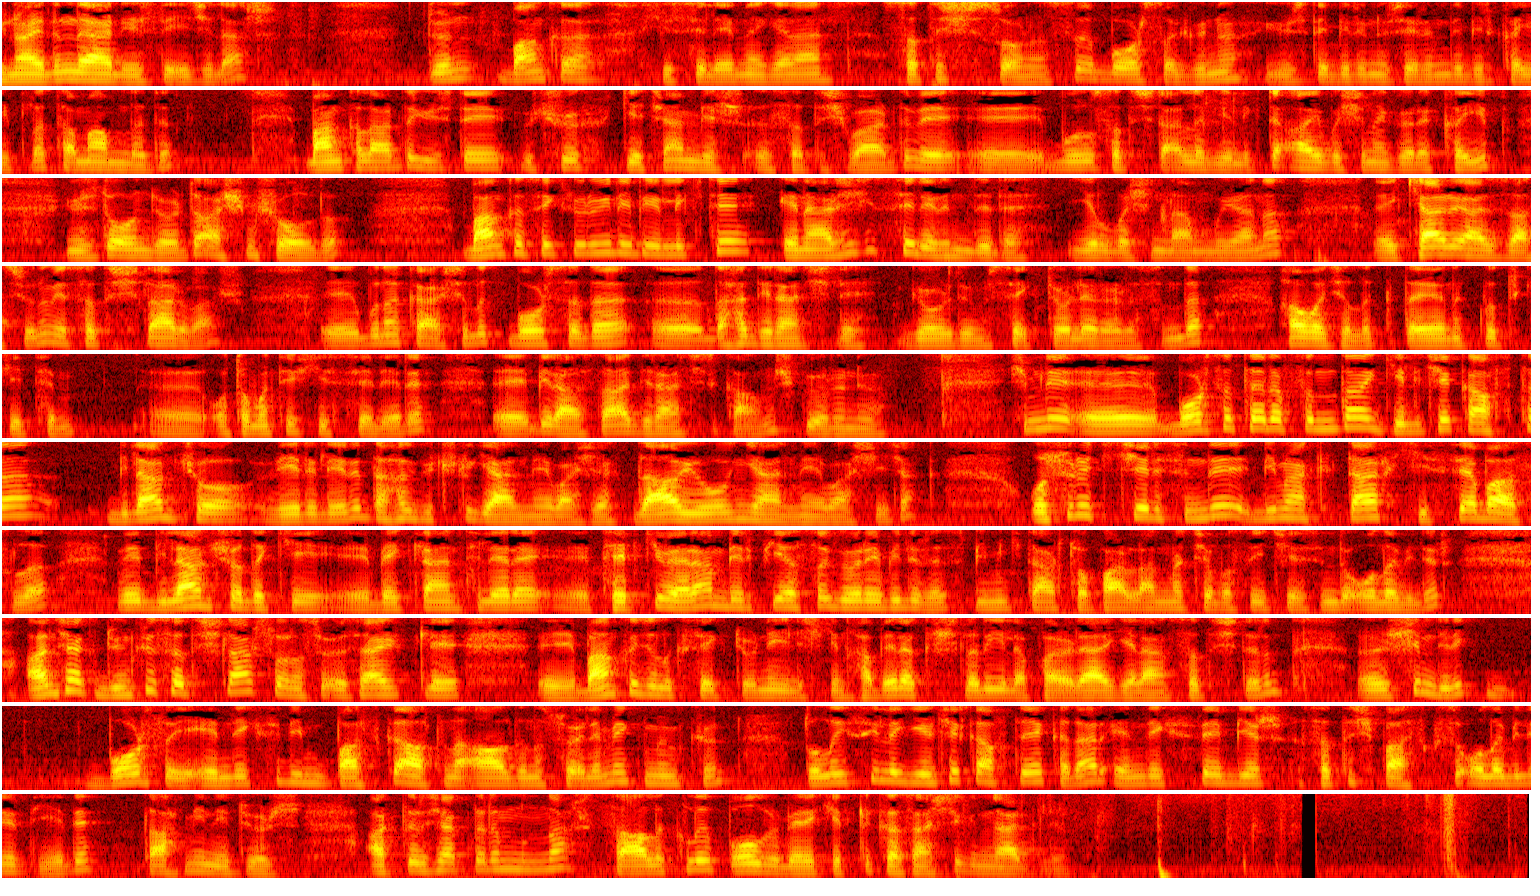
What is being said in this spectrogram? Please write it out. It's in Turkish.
Günaydın değerli izleyiciler. Dün banka hisselerine gelen satış sonrası borsa günü %1'in üzerinde bir kayıpla tamamladı. Bankalarda %3'ü geçen bir ıı, satış vardı ve e, bu satışlarla birlikte ay başına göre kayıp %14'ü aşmış oldu. Banka sektörüyle birlikte enerji hisselerinde de yılbaşından bu yana e, kar realizasyonu ve satışlar var. E, buna karşılık borsada e, daha dirençli gördüğümüz sektörler arasında havacılık, dayanıklı tüketim, e, otomotiv hisseleri biraz daha dirençli kalmış görünüyor. Şimdi borsa tarafında gelecek hafta bilanço verileri daha güçlü gelmeye başlayacak, daha yoğun gelmeye başlayacak. O süreç içerisinde bir miktar hisse bazlı ve bilançodaki e, beklentilere e, tepki veren bir piyasa görebiliriz. Bir miktar toparlanma çabası içerisinde olabilir. Ancak dünkü satışlar sonrası özellikle e, bankacılık sektörüne ilişkin haber akışlarıyla paralel gelen satışların şimdilik borsayı endeksi bir baskı altına aldığını söylemek mümkün. Dolayısıyla gelecek haftaya kadar endekste bir satış baskısı olabilir diye de tahmin ediyoruz. Aktaracaklarım bunlar. Sağlıklı, bol ve bereketli kazançlı günler dilerim.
